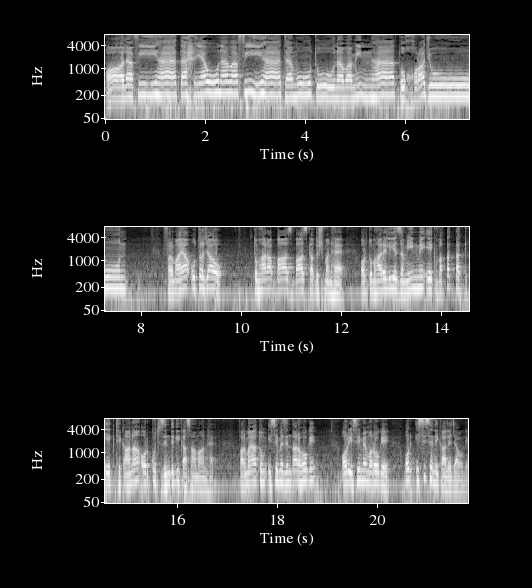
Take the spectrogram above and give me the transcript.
قال فيها تحيون وفيها تموتون ومنها تخرجون. فرمایا، اتر جاؤ، تمہارا باز باز کا دشمن ہے اور تمہارے لیے زمین میں ایک وقت تک ایک ٹھکانہ اور کچھ زندگی کا سامان ہے۔ فرمایا تم اسی میں زندہ رہو گے اور اسی میں مرو گے اور اسی سے نکالے جاؤ گے۔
